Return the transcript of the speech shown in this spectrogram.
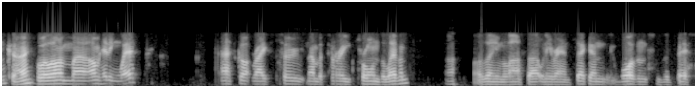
Okay. Well, I'm uh, I'm heading west. Ascot race two, number three, prawns eleven. Oh. I was on him the last start when he ran second. It wasn't the best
